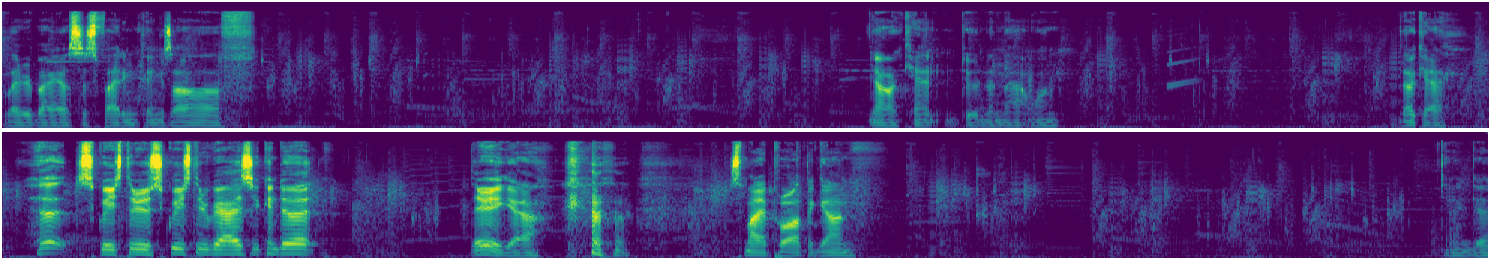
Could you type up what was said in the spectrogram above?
Let everybody else is fighting things off. No, I can't do it in that one. Okay. Squeeze through, squeeze through, guys. You can do it. There you go. Somebody pull out the gun. Can't get,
